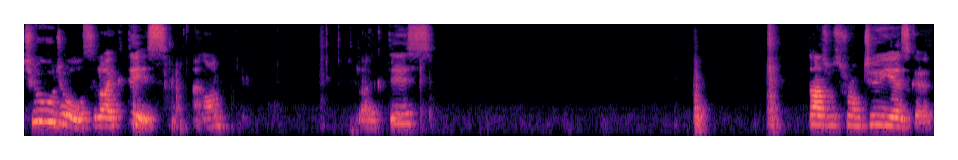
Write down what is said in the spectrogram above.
two doors like this. Hang on. Like this. That was from two years ago.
